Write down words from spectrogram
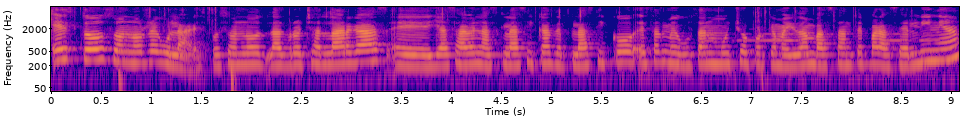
Estos son los regulares, pues son las brochas largas, eh, ya saben, las clásicas de plástico. Estas me gustan mucho porque me ayudan bastante para hacer líneas.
